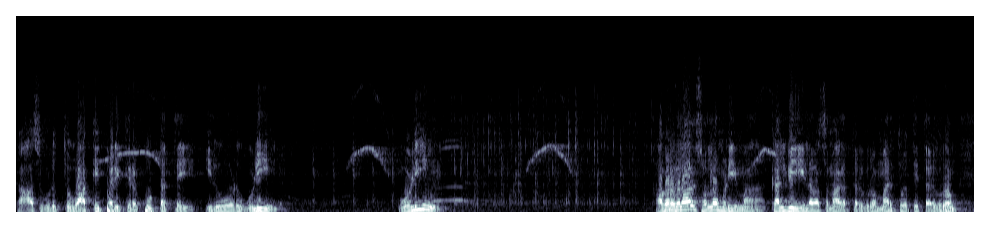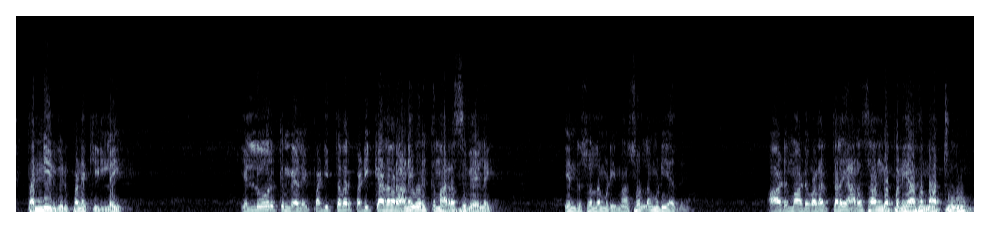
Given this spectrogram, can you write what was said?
காசு கொடுத்து வாக்கை பறிக்கிற கூட்டத்தை இதோடு ஒளியுங்கள் ஒளியுங்கள் அவர்களால் சொல்ல முடியுமா? கல்வியை இலவசமாக தருகிறோம் மருத்துவத்தை தருகிறோம் தண்ணீர் விற்பனைக்கு இல்லை. எல்லோருக்கும் வேலை படித்தவர் படிக்காதவர் அனைவருக்கும் அரசு வேலை என்று சொல்ல முடியுமா? சொல்ல முடியாது. ஆடு மாடு வளர்த்தலை அரசாங்க பணியாக மாற்றுவோம்.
